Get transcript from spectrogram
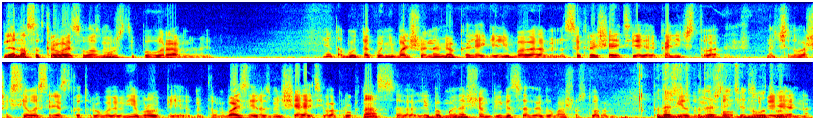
Для нас открываются возможности по выравниванию. Это будет такой небольшой намек, коллеги. Либо сокращайте количество значит, ваших сил и средств, которые вы в Европе, там, в Азии размещаете вокруг нас, либо мы начнем двигаться тогда в вашу сторону. Подождите, Я подождите, но ну вот вы,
